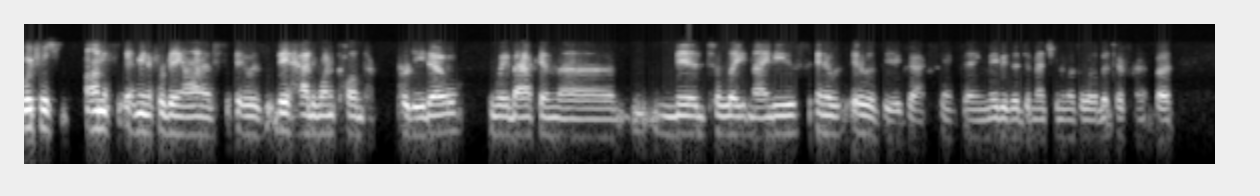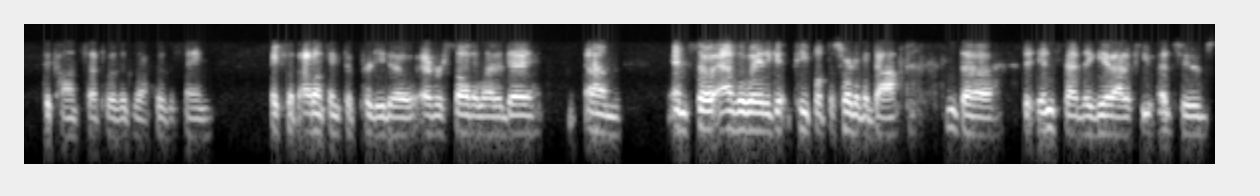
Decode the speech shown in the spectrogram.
which was honest. I mean, if we're being honest, it was they had one called Perdido way back in the mid to late 90s, and it was it was the exact same thing. Maybe the dimension was a little bit different, but the concept was exactly the same, except I don't think the Perdido ever saw the light of day. Um, and so, as a way to get people to sort of adopt the the inset, they gave out a few head tubes.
